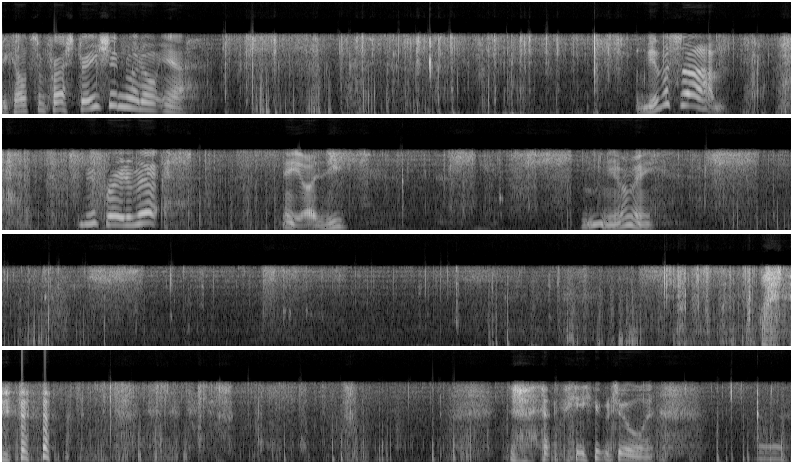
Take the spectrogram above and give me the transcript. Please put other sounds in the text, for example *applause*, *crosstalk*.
take out some frustration, why don't ya? Give us some. Be afraid of it. Hey, Ozzy. Mm, yummy. *laughs* *laughs* what are you doing? Uh.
